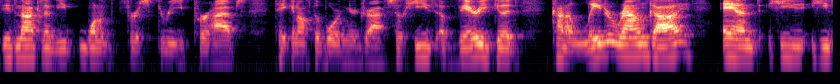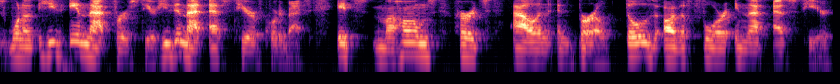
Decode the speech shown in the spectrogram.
he's not going to be one of the first three perhaps taken off the board in your draft. So he's a very good kind of later round guy and he he's one of he's in that first tier. He's in that S tier of quarterbacks. It's Mahomes, Hurts, Allen, and Burrow. Those are the four in that S tier.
